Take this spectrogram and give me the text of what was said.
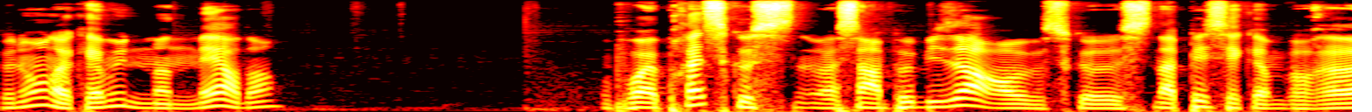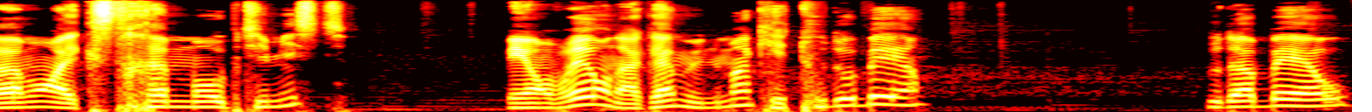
Nous, on a quand même une main de merde. Hein. On pourrait presque... C'est un peu bizarre, hein, parce que snapper, c'est quand même vraiment extrêmement optimiste. Mais en vrai, on a quand même une main qui est tout dobée. Hein. Tout dobé, oh.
